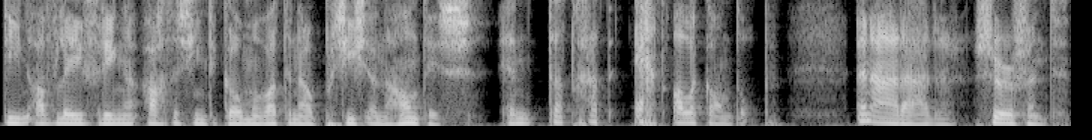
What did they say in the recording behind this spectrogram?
tien afleveringen achter zien te komen wat er nou precies aan de hand is. En dat gaat echt alle kanten op. Een aanrader, Servant.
